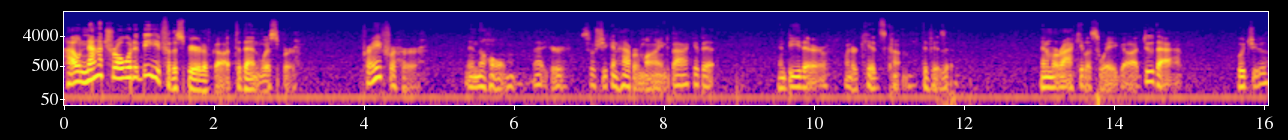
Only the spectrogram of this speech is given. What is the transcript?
how natural would it be for the Spirit of God to then whisper, pray for her in the home that you're so she can have her mind back a bit and be there when her kids come to visit in a miraculous way, God. Do that, would you?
